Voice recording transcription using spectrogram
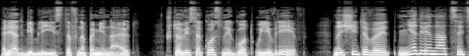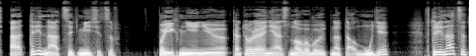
Ряд библеистов напоминают, что високосный год у евреев насчитывает не 12, а 13 месяцев. По их мнению, которое они основывают на Талмуде, в 13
